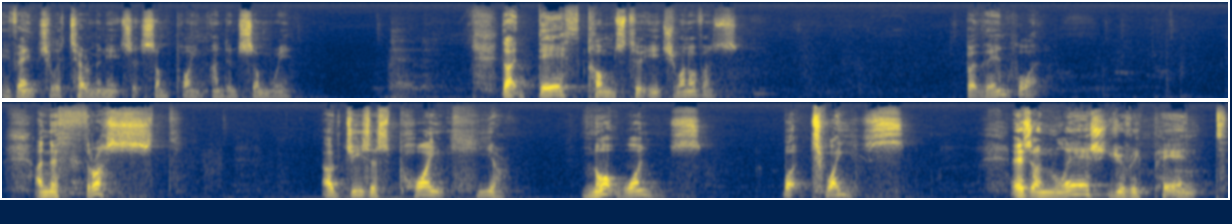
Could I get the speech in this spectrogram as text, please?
eventually terminates at some point and in some way. That death comes to each one of us. But then what? And the thrust of Jesus' point here, not once, but twice, is unless you repent,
